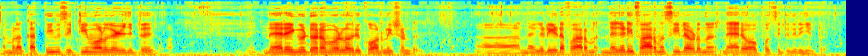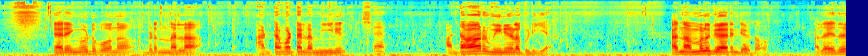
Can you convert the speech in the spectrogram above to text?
നമ്മളെ കത്തീവ് സിറ്റി മോൾ കഴിഞ്ഞിട്ട് നേരെ ഇങ്ങോട്ട് വരുമ്പോഴുള്ള ഒരു കോർണിഷ് ഉണ്ട്. നെഗഡിയുടെ ഫാർമ നെഗഡി ഫാർമസിയിൽ അവിടെ നിന്ന് നേരെ ഓപ്പോസിറ്റ് തിരിഞ്ഞിട്ട്. നേരെ ഇങ്ങോട്ട് പോകുന്ന ഇവിടെ നല്ല അട്ടപട്ടല്ല മീൻ ഛേ അടാറ് മീനുകളെ പിടിക്കാം അത് നമ്മൾ ഗ്യാരണ്ടി കേട്ടോ അതായത്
